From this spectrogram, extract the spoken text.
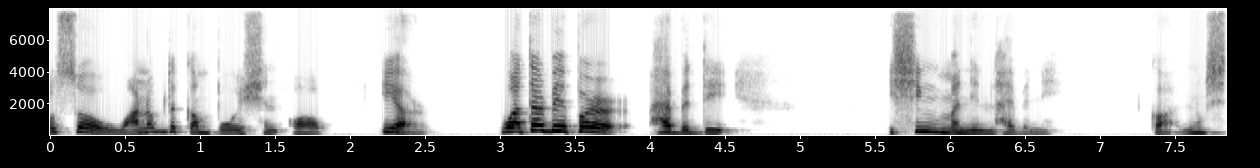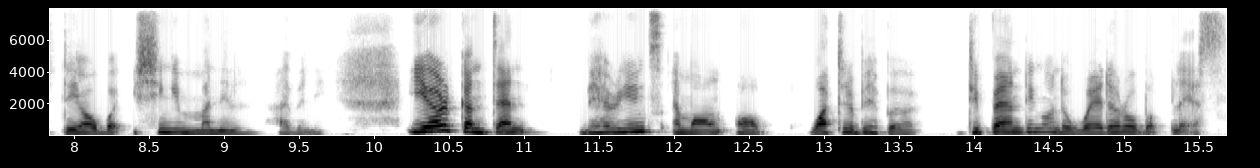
also one of the composition of air water vapor habadi ising manil habani. Ko nungshite yawba ising manil habani. Air content varying amount of water vapor depending on the weather of a place.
